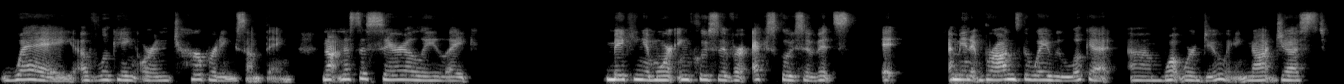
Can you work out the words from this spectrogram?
way of looking or interpreting something not necessarily like making it more inclusive or exclusive. It's it i mean it broadens the way we look at um, what we're doing not just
